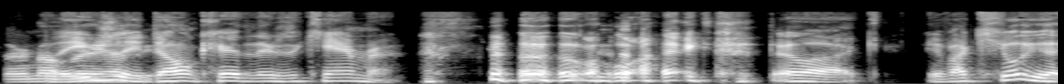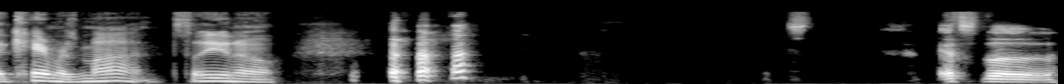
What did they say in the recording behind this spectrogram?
They're not they usually happy. don't care that there's a camera. Like they're like, if I kill you, that camera's mine. So you know. It's the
